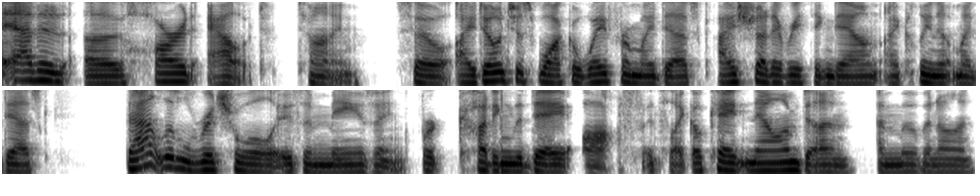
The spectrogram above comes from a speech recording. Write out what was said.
added a hard out time. So I don't just walk away from my desk. I shut everything down. I clean up my desk. That little ritual is amazing for cutting the day off. It's like, okay, now I'm done. I'm moving on.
